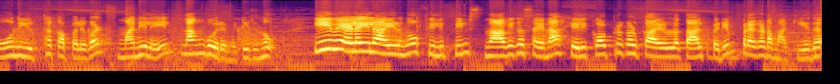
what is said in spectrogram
മൂന്ന് യുദ്ധക്കപ്പലുകൾ മനിലയിൽ നങ്കൂരമിട്ടിരുന്നു. ഈ വേളയിലായിരുന്നു ഫിലിപ്പീൻസ് നാവികസേന ഹെലികോപ്റ്ററുകൾക്കായുള്ള താൽപ്പര്യം പ്രകടമാക്കിയത്.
